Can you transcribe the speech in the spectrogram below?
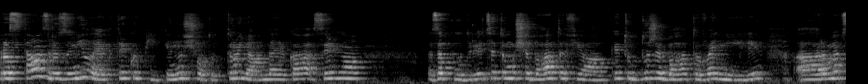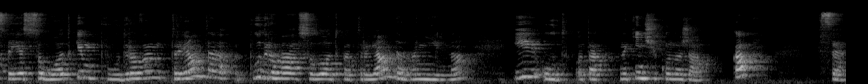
проста, зрозуміла, як три копійки. Ну що тут? Троянда, яка сильно запудрюється, тому що багато фіалки, тут дуже багато ванілі, аромат стає солодким, пудровим. Троянда, пудрова, солодка троянда, ванільна і уд, отак, на кінчику ножа. Кап, все.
